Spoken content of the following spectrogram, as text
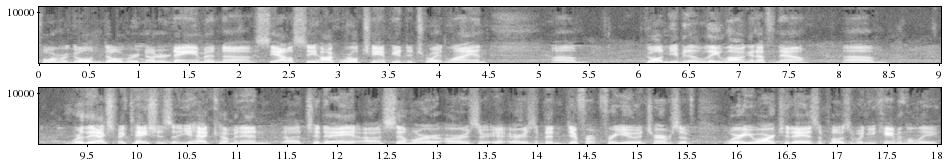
former Golden Domer at Notre Dame and uh, Seattle Seahawk world champion, Detroit Lion. Um, Golden, you've been in the league long enough now. Um, were the expectations that you had coming in uh, today uh, similar, or, is there, or has it been different for you in terms of where you are today as opposed to when you came in the league?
